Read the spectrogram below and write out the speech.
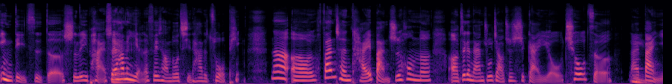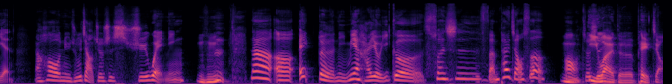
硬底子的实力派，所以他们演了非常多其他的作品。那呃，翻成台版之后呢，呃，这个男主角就是改由邱泽来扮演。嗯然后女主角就是徐伟宁，嗯哼，嗯，那呃，哎，对了，里面还有一个算是反派角色、嗯、哦，就是、意外的配角，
